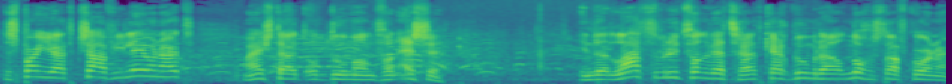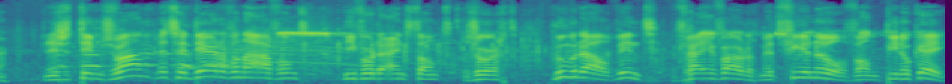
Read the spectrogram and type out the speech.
de Spanjaard Xavi Leonard. Maar hij stuit op doelman van Essen. In de laatste minuut van de wedstrijd krijgt Bloemendaal nog een strafcorner. En is het Tim Zwaan met zijn derde van de avond die voor de eindstand zorgt. Bloemendaal wint vrij eenvoudig met 4-0 van Pinoquet.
